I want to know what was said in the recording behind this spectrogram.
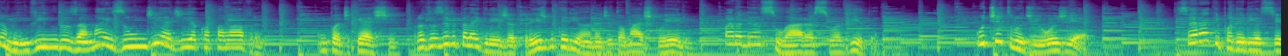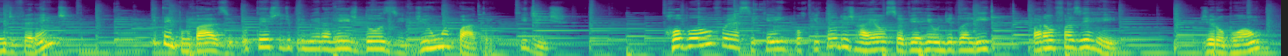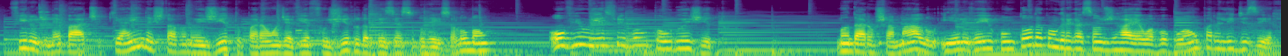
Sejam bem-vindos a mais um Dia a Dia com a Palavra, um podcast produzido pela Igreja Presbiteriana de Tomás Coelho para abençoar a sua vida. O título de hoje é Será que poderia ser diferente? E tem por base o texto de 1 Reis 12, de 1 a 4, que diz: Roboão foi a Siquém porque todo Israel se havia reunido ali para o fazer rei. Jeroboão, filho de Nebate, que ainda estava no Egito para onde havia fugido da presença do rei Salomão, ouviu isso e voltou do Egito. Mandaram chamá-lo e ele veio com toda a congregação de Israel a Roboão para lhe dizer:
